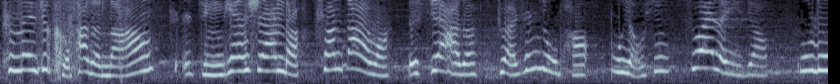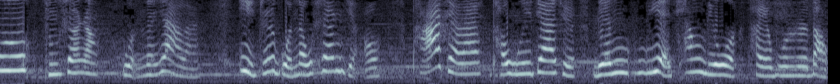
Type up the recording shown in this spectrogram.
是那只可怕的狼。景天山的山大王吓得转身就跑，不小心摔了一跤，咕噜噜从山上滚了下来，一直滚到山脚。爬起来逃回家去，连猎枪丢了他也不知道。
